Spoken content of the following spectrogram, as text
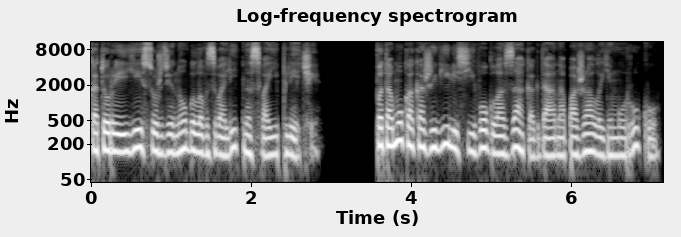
которые ей суждено было взвалить на свои плечи. Потому как оживились его глаза, когда она пожала ему руку,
